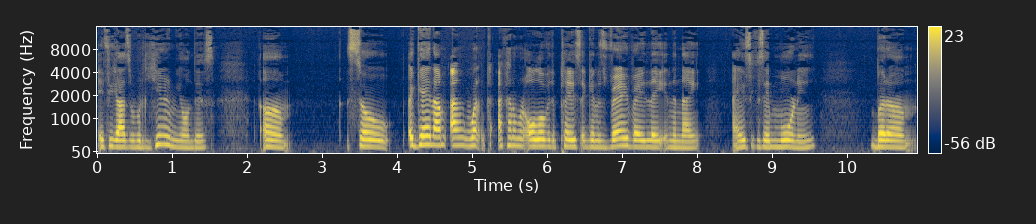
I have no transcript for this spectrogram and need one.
If you guys are really hearing me on this, um, so again, I'm I went I kind of went all over the place. Again, it's very very late in the night. I used to say morning. But um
